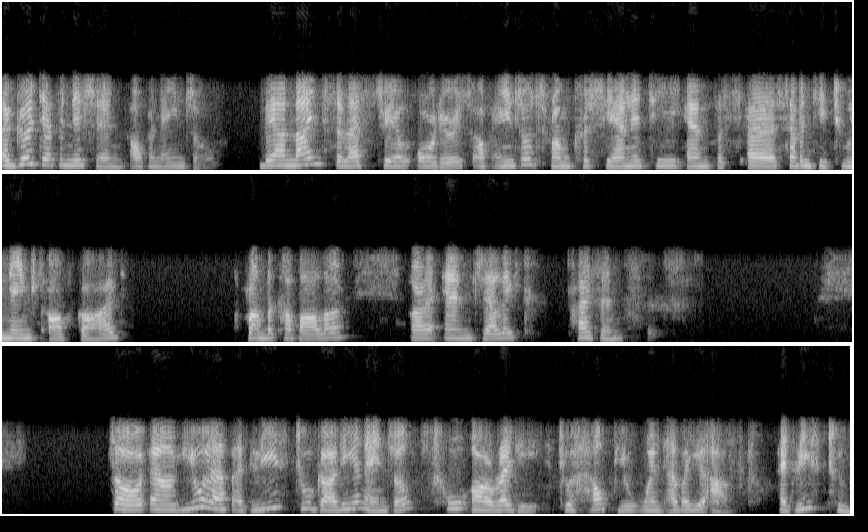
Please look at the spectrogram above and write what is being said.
A good definition of an angel. There are nine celestial orders of angels from Christianity and the uh, 72 names of God from the Kabbalah are angelic presences. So uh, you have at least two guardian angels who are ready to help you whenever you ask. At least two.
